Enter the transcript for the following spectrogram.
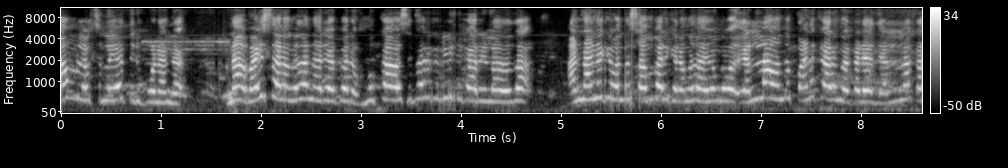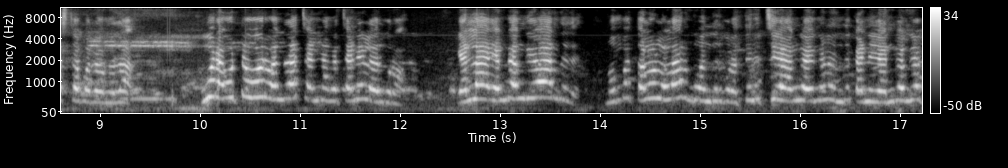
ஆம்புலன்ஸ்ல ஏத்திட்டு போனாங்க. நான் வயசானவங்க தான் நிறைய பேர். முக்காவாசி பேருக்கு வீட்டுக்காரர் இல்லாததான் அன்னன்னைக்கு வந்து சம்பாதிக்கிறவங்க தான். இவங்க எல்லாம் வந்து பணக்காரங்க கிடையாது. எல்லாம் கஷ்டப்படுறவங்க தான். ஊரை விட்டு ஊர் வந்து தான் சென்னை நாங்கள் சென்னையில் இருக்கிறோம். எல்லாம் எங்கெங்கயோ இருந்தது. ரொம்ப தொலைவுலலாம் இருந்து வந்திருக்கிறோம். திருச்சி அங்கே எங்கன்னு இருந்து கண்ணி எங்கெங்கேயோ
